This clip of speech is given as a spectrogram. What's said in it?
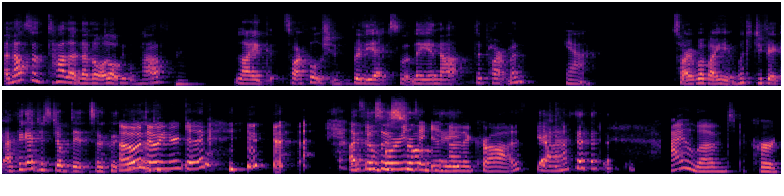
And that's a talent that not a lot of people have. Mm. Like, so I thought she did really excellently in that department. Yeah. Sorry, what about you? What did you think? I think I just jumped in so quickly. Oh no, you're good. I It's feel so important to get that across. yeah. I loved her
